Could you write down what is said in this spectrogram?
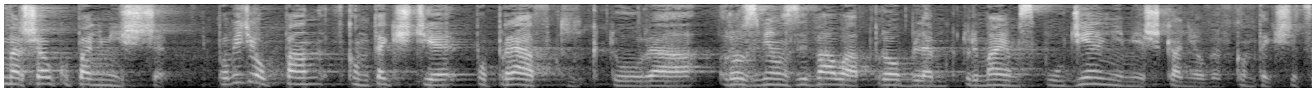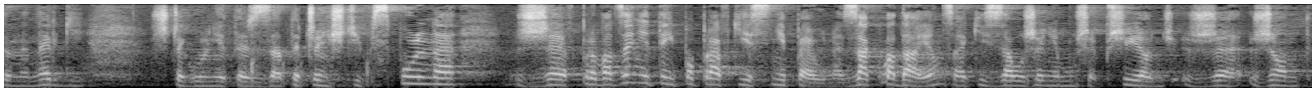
Marszałku, Panie Ministrze, powiedział Pan w kontekście poprawki, która rozwiązywała problem, który mają spółdzielnie mieszkaniowe w kontekście cen energii, szczególnie też za te części wspólne, że wprowadzenie tej poprawki jest niepełne, zakładając, a jakieś założenie muszę przyjąć, że rząd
